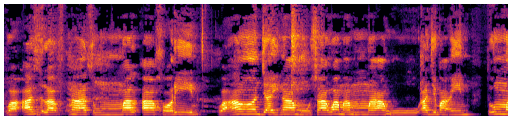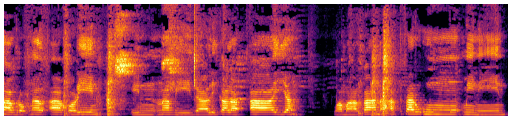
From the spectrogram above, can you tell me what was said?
Wa azlafna summal akhirin Wa anjayna Musa wa mammahu ajma'in. Tumma agroknal akhirin Inna fi dhalika la ayah. Wa makana aktsaruhum mu'minin.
